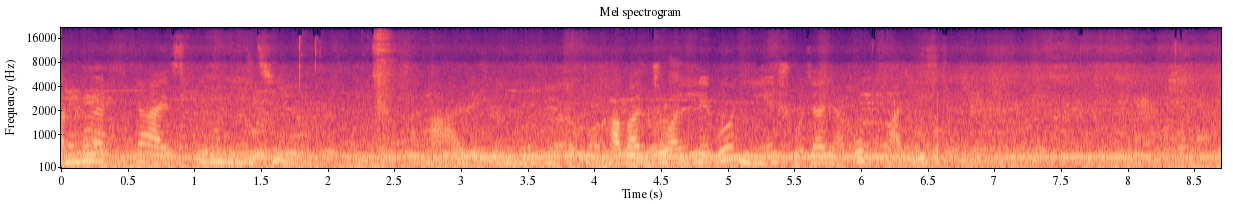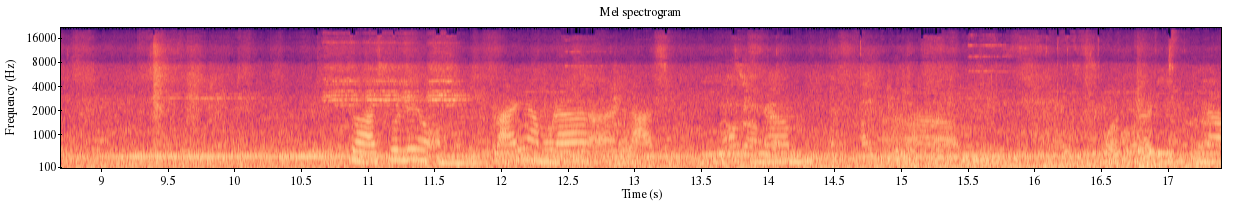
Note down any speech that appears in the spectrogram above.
আমিও একটা আইসক্রিম নিয়েছি। আর খাবার জল নেব, নিয়ে সোজা যাব বাড়ি। তো আসলে প্রায় আমরা লাস্ট গিয়েছিলাম তারিখ না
